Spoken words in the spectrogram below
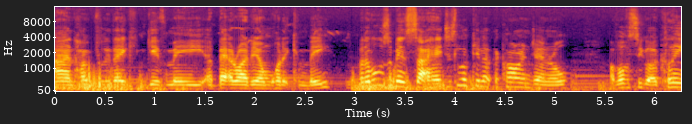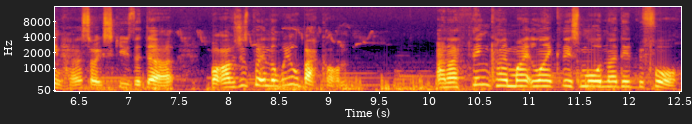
And hopefully they can give me a better idea on what it can be. But I've also been sat here just looking at the car in general. I've obviously got to clean her, so excuse the dirt. But I was just putting the wheel back on and I think I might like this more than I did before.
